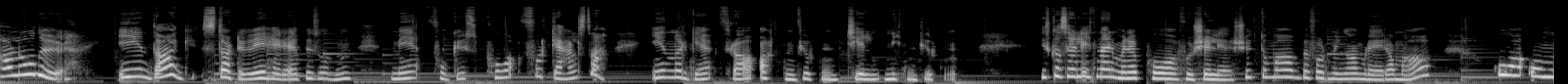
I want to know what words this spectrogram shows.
hallo du. I dag starter vi denne episoden med fokus på folkehelsa i Norge fra 1814 til 1914. Vi skal se litt nærmere på forskjellige sykdommer befolkninga ble ramma av, og om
